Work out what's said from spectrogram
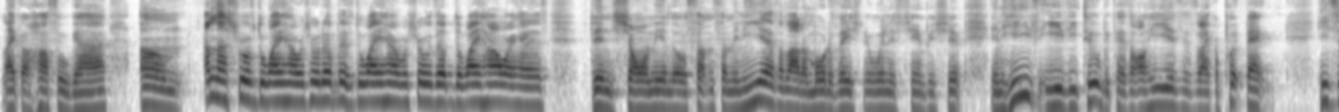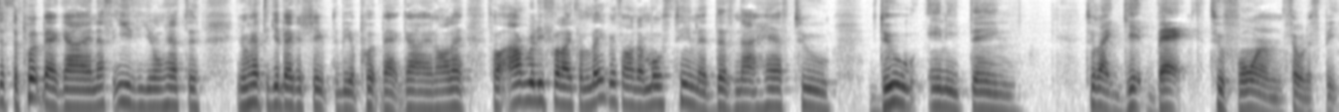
like a hustle guy. Um, I'm not sure if Dwight Howard showed up. If Dwight Howard shows up, Dwight Howard has been showing me a little something, something. He has a lot of motivation to win this championship, and he's easy too because all he is is like a putback. He's just a putback guy, and that's easy. You don't have to, you don't have to get back in shape to be a putback guy and all that. So I really feel like the Lakers are the most team that does not have to do anything to like get back to form, so to speak.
